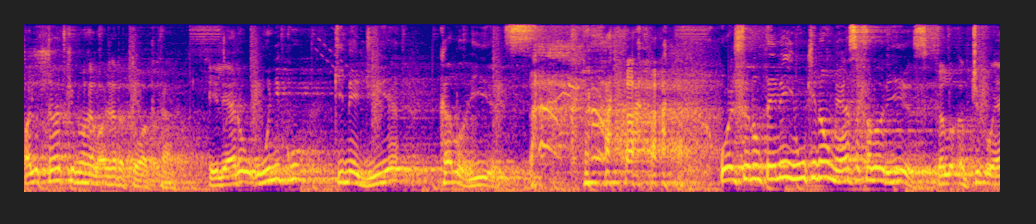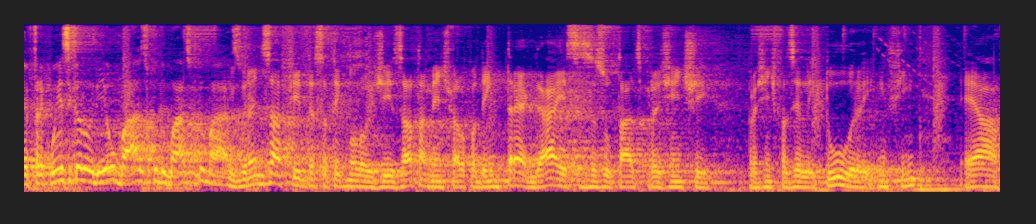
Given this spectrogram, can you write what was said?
Olha o tanto que meu relógio era top, cara. Ele era o único que media calorias. Hoje você não tem nenhum que não meça calorias. Tipo, é frequência e caloria é o básico do básico do básico. O grande desafio dessa tecnologia, exatamente para ela poder entregar esses resultados para gente, a gente fazer leitura, enfim, é a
